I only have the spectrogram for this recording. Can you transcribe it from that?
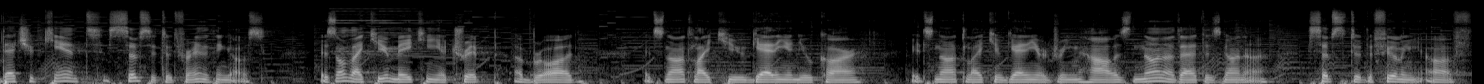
that you can't substitute for anything else. It's not like you making a trip abroad it's not like you getting a new car. It's not like you getting your dream house. None of that is gonna substitute the feeling of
